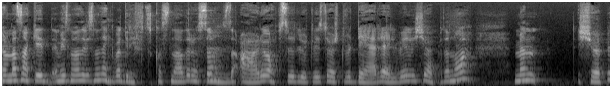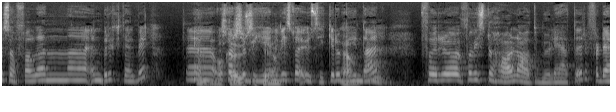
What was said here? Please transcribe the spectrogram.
man snakker, hvis, man, hvis, man, tenker på driftskostnader også, mm. så er det jo absolutt lurt hvis du først vurderer elbil, å kjøpe det nå. Men kjøp i så fall en, en brukt elbil. Eh, og kanskje usikker, byen, ja. hvis du er usikker, og begynn ja. der. Mm. For, for, hvis du har lademuligheter, for det,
